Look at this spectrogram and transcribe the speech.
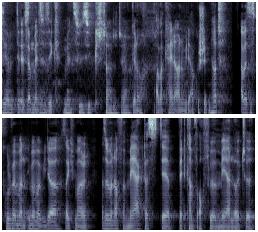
der, der ist ich glaub, Men's Physik. Men's Physik gestartet, ja. Genau. Aber keine Ahnung, wie der abgeschnitten hat. Aber es ist cool, wenn man immer mal wieder, sag ich mal, also wenn man auch vermerkt, dass der Wettkampf auch für mehr Leute,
